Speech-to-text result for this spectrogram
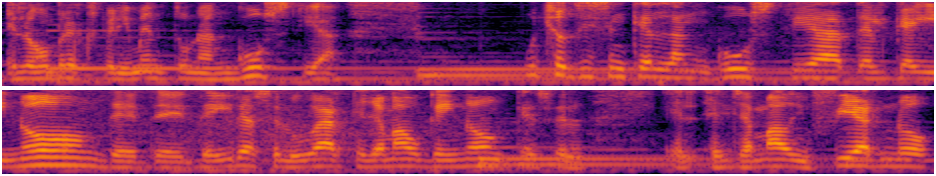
el hombre experimenta una angustia. Muchos dicen que es la angustia del Geinón, de, ir a ese lugar que llamado Geinón, que es el, llamado infierno,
